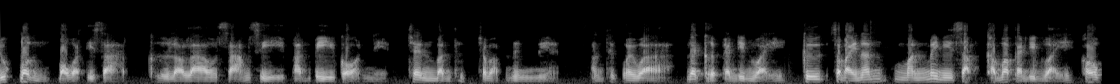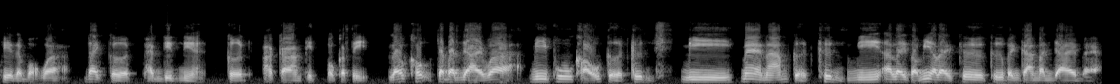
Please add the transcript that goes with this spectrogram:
ยุคต้นประวัติศาสตร์ คือราวๆสามสี่พันปีก่อนเนี่ยเช่นบันทึกฉบับหนึ่งเนี่ยบันทึกไว้ว่าได้เกิดแผ่นดินไหว คือสมัยนั้นมันไม่มีศัพท์คำว่าแผ่นดินไหว เขาเพียงแต่บอกว่าได้เกิดแผ่นดินเนี่ย เกิดอาการผิดปกติ แล้วเขาจะบรรยายว่ามีภูเขาเกิดขึ้น มีแม่น้ำเกิดขึ้น มีอะไรต่อมีอะไรคือคือเป็นการบรรยายแบบ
